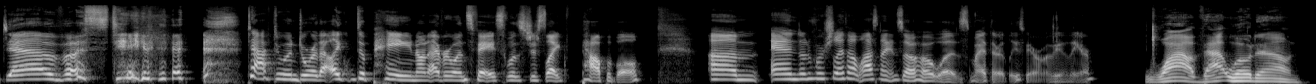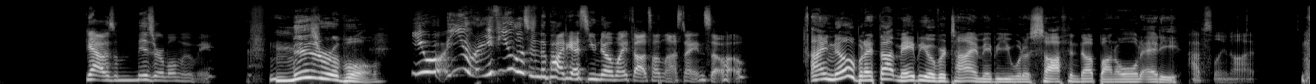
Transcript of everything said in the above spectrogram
devastated to have to endure that. Like the pain on everyone's face was just like palpable. Um, and unfortunately, I thought Last Night in Soho was my third least favorite movie of the year. wow, that low down. Yeah, it was a miserable movie. Miserable. You, you, if you listen to the podcast, you know my thoughts on Last Night in Soho. I know, but I thought maybe over time, maybe you would have softened up on old Eddie. Absolutely not.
